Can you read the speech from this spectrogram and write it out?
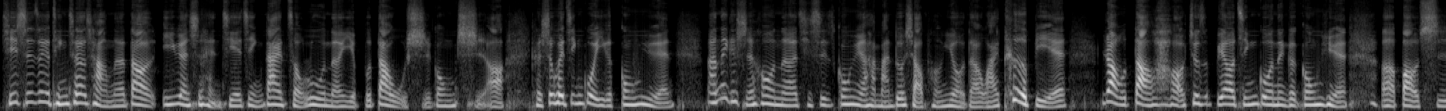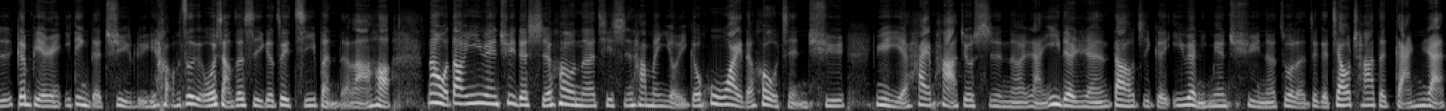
其实这个停车场呢，到医院是很接近，大概走路呢也不到五十公尺啊。可是会经过一个公园，那那个时候呢，其实公园还蛮多小朋友的，我还特别绕道哈，就是不要经过那个公园，呃，保持跟别人一定的距离哈。这个我想这是一个最基本的啦哈。那我到医院去的时候呢，其实他们有一个户外的候诊区，因为也害怕就是呢染疫的人到这个医院里面去呢，做了这个交叉的感染，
